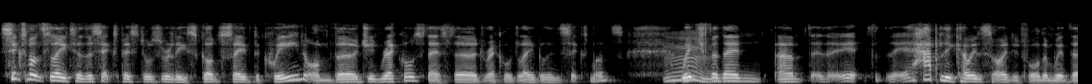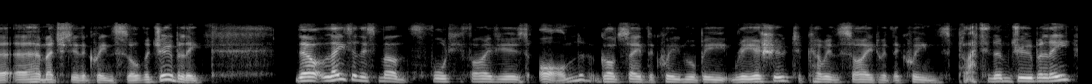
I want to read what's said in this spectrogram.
Six months later, the Sex Pistols released God Save the Queen on Virgin Records, their third record label in six months, which Mm. for then um, it, it happily coincided for them with the, uh, Her Majesty the Queen's Silver Jubilee. Now, later this month, 45 years on, God Save the Queen will be reissued to coincide with the Queen's Platinum Jubilee.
